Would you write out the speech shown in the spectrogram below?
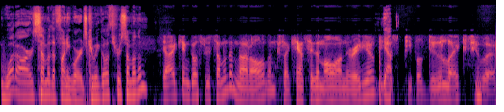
what are some of the funny words? Can we go through some of them? Yeah, I can go through some of them, not all of them, because I can't say them all on the radio because Yep. people do like to. Uh,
